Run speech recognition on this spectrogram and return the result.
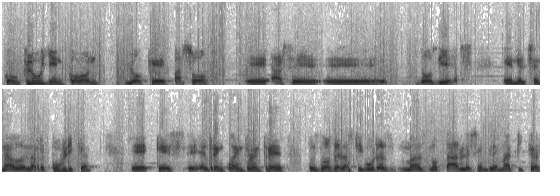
concluyen con lo que pasó eh, hace eh, dos días en el Senado de la República, que es el reencuentro entre pues, dos de las figuras más notables, emblemáticas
